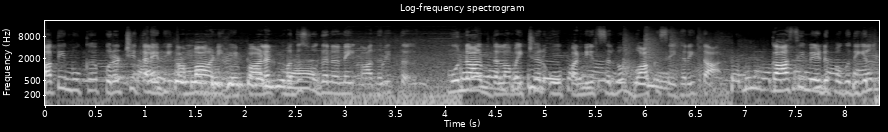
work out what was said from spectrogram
அதிமுக புரட்சி தலைவி அம்மா அணி வேட்பாளர் மதுசூதனனை ஆதரித்து முன்னாள் முதலமைச்சர் ஓ பன்னீர்செல்வம் வாக்கு சேகரித்தார். காசிமேடு பகுதியில்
